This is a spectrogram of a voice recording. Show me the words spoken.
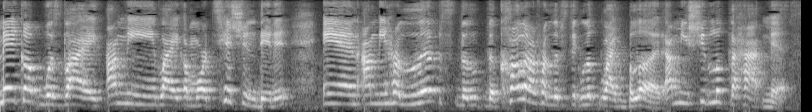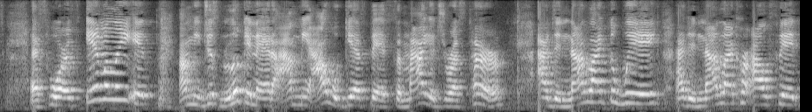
makeup was like, I mean, like a mortician did it. And I mean, her lips, the, the color of her lipstick looked like blood. I mean, she looked a hot mess. As far as Emily, it, I mean, just looking at her, I mean, I would guess that Somaya dressed her. I did not like the wig. I did not like her outfit.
